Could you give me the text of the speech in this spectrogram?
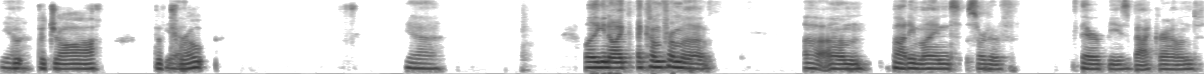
yeah. the, the jaw, the yeah. throat. Yeah. Well, you know, I, I come from a, a um, body mind sort of therapies background,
